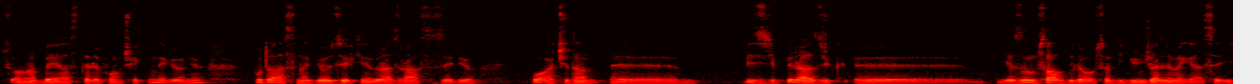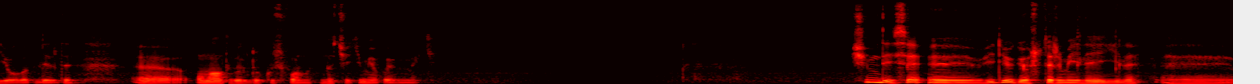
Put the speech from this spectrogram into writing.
Sonra beyaz telefon şeklinde görünüyor. Bu da aslında göz zevkini biraz rahatsız ediyor. Bu açıdan e, bizce birazcık e, yazılımsal bile olsa bir güncelleme gelse iyi olabilirdi. E, 16 bölü 9 formatında çekim yapabilmek. Şimdi ise e, video gösterimi ile ilgili e,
